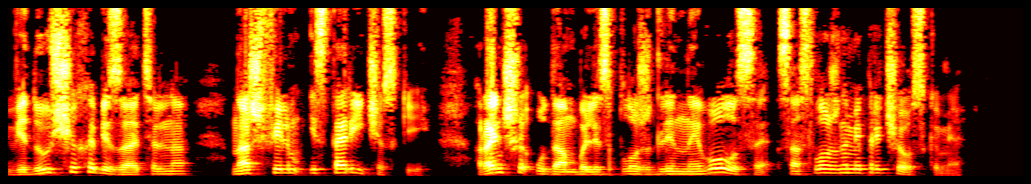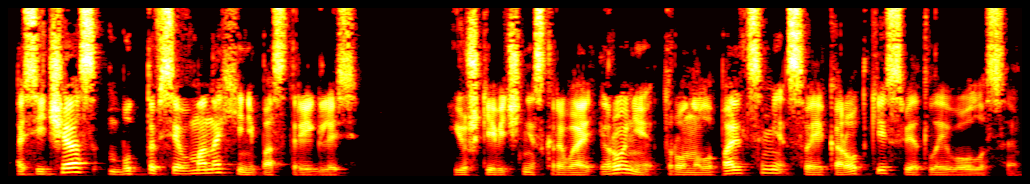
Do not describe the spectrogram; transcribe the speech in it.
Ведущих обязательно. Наш фильм исторический. Раньше у дам были сплошь длинные волосы со сложными прическами. А сейчас будто все в монахини постриглись. Юшкевич, не скрывая иронии, тронула пальцами свои короткие светлые волосы.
